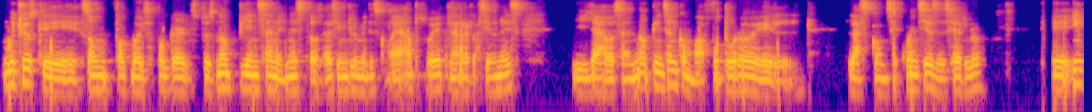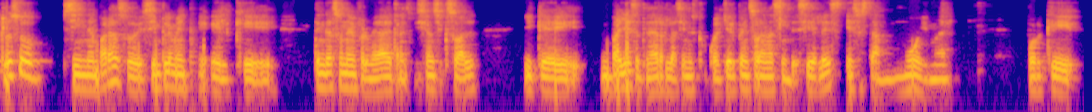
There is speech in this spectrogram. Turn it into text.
muchos que son fuckboys o fuckgirls, pues no piensan en esto, o sea, simplemente es como, ah, pues voy a tener relaciones y ya, o sea, no piensan como a futuro el, las consecuencias de hacerlo. Eh, incluso sin embarazo, simplemente el que tengas una enfermedad de transmisión sexual y que vayas a tener relaciones con cualquier persona sin decirles, eso está muy mal, porque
